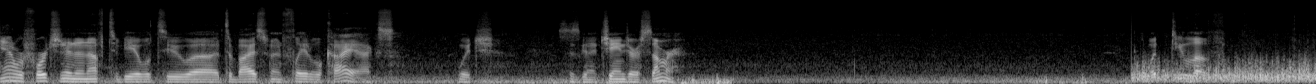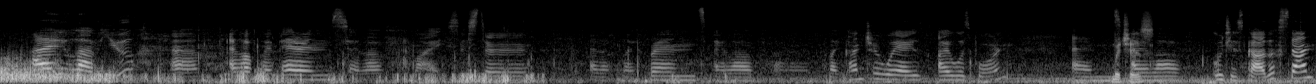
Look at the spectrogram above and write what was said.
and we're fortunate enough to be able to uh, to buy some inflatable kayaks which this is going to change our summer what do you love I love you. Um, I love my parents. I love my sister. I love my friends. I love uh, my country where I, I was born, and Which is? I love which is Kazakhstan,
